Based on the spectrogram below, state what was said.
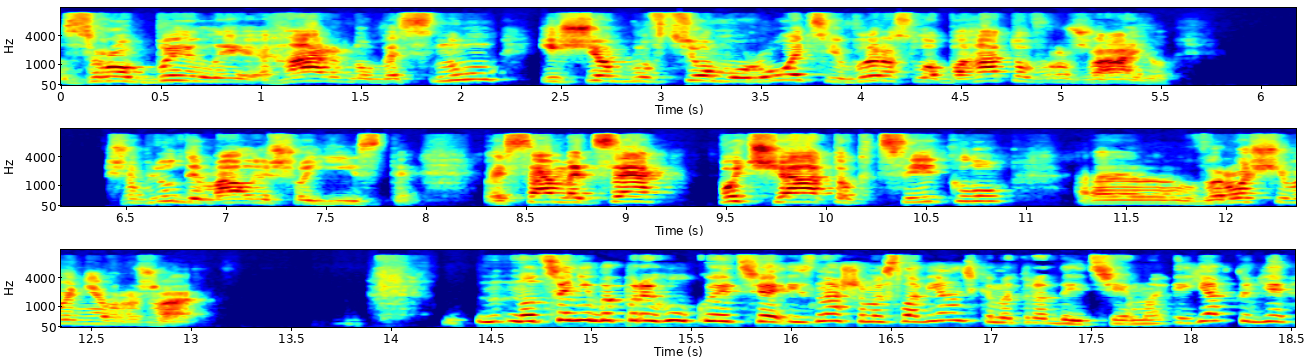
зробили гарну весну, і щоб в цьому році виросло багато врожаю, щоб люди мали що їсти. Ось саме це початок циклу е, вирощування врожаю. Ну, це ніби перегукується із нашими слав'янськими традиціями. І як тоді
